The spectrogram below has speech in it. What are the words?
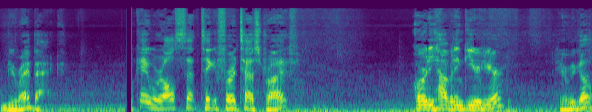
We'll be right back. Okay, we're all set to take it for a test drive. Already have it in gear here. Here we go.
